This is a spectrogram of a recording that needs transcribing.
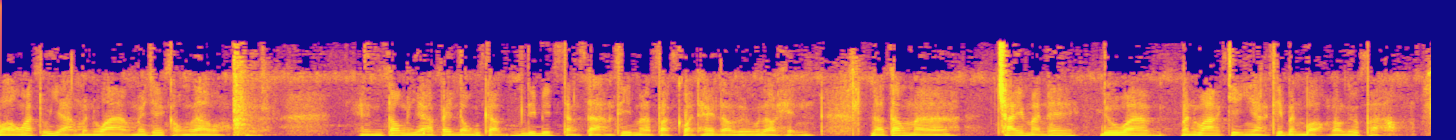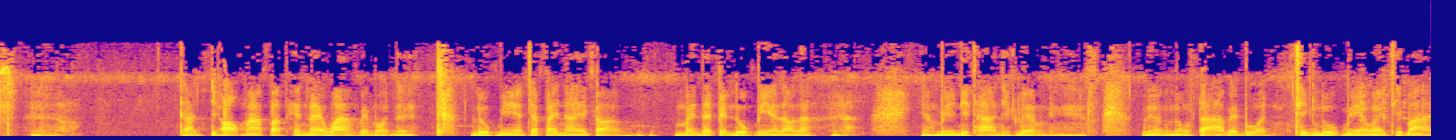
มองว่าทุกอย่างมันว่างไม่ใช่ของเราเห็นต้องอย่าไปหลงกับนิมิตต่างๆ ที่มาปรากฏให้เรารู้เราเห็น เราต้องมา ใช้มันให้ ดูว่ามันว่างจริงอย่างที่มันบอกเราหรือเปล่าถ้าออกมาปั๊บเห็นอะไรว่างไปหมดเลย ลูกเมียจะไปไหนก็ไม่ได้เป็นลูกเมียเราแล้วอย่างมีนิทานอีกเรื่องหนึ่งเรื่องหลวงตาไปบวชทิ้งลูกเมียไว้ที่บ้าน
